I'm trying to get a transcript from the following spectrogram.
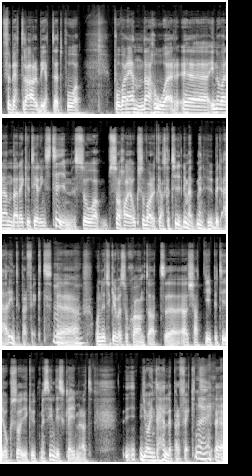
förbättra arbetet på på varenda HR, eh, inom varenda rekryteringsteam så, så har jag också varit ganska tydlig med men Hubert är inte perfekt. Mm, eh, mm. Och nu tycker jag det var så skönt att eh, ChatGPT också gick ut med sin disclaimer att jag är inte heller perfekt. Nej. Eh, jag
